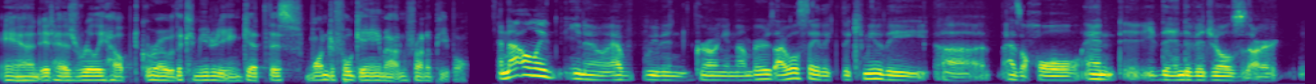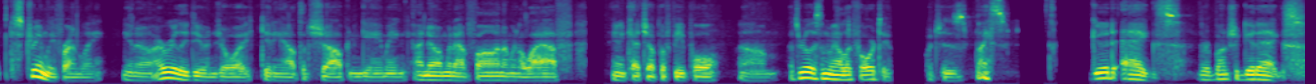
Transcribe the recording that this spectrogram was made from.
and it has really helped grow the community and get this wonderful game out in front of people. And not only, you know, have we been growing in numbers, I will say the, the community uh, as a whole and the individuals are extremely friendly. You know, I really do enjoy getting out to the shop and gaming. I know I'm going to have fun. I'm going to laugh and catch up with people. Um, it's really something I look forward to, which is nice. Good eggs. They're a bunch of good eggs.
